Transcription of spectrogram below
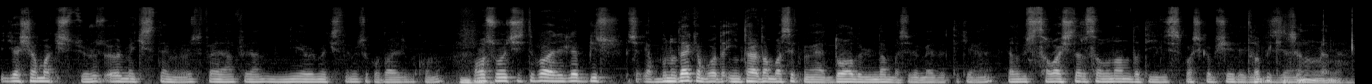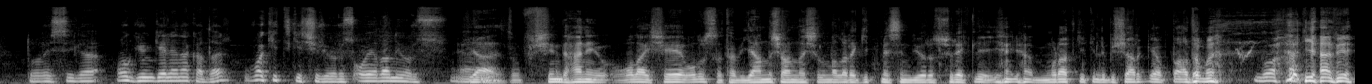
yaşamak istiyoruz, ölmek istemiyoruz falan filan. Niye ölmek istemiyorsak o da ayrı bir konu. Ama sonuç itibariyle bir şey- ya bunu derken bu arada intihardan bahsetmiyorum yani doğal ölümden bahsediyorum elbette ki yani. Ya da bir savaşları savunan da değiliz, başka bir şey de değiliz. Tabii ki yani. canım yani. Dolayısıyla o gün gelene kadar vakit geçiriyoruz, oyalanıyoruz. Yani. Ya şimdi hani olay şey olursa tabii yanlış anlaşılmalara gitmesin diyoruz sürekli. ya Murat Kekilli bir şarkı yaptı adamı. Yani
